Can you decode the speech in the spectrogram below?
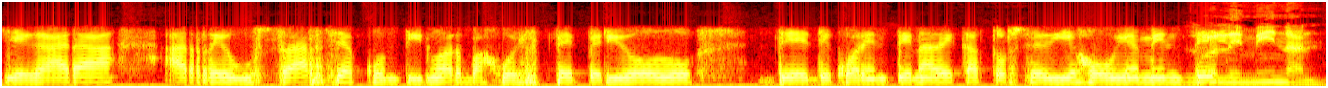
llegara a rehusarse a continuar bajo este periodo de, de cuarentena de 14 días, obviamente eliminan.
